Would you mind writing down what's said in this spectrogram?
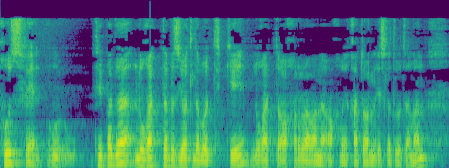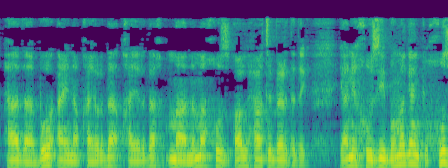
Huz fe'l tepada lug'atda biz yodlab o'tdikki lug'atni oxirrog'ini oxirgi qatorni eslatib o'taman. Hada bu ayni qayerda qayerda ma nima huz ol hoti ber dedik. Ya'ni huzi bo'lmaganku huz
